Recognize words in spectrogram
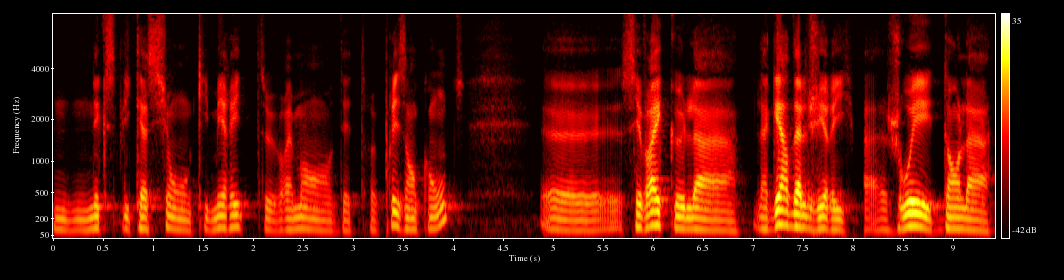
une explication qui mérite vraiment d'être prise en compte. C'est vrai que la, la guerre d'Algérie a joué dans la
